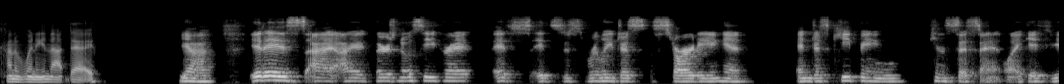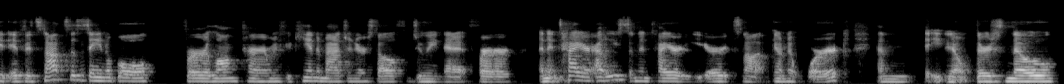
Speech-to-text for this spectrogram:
kind of winning that day. Yeah, it is. I, I there's no secret. It's it's just really just starting and and just keeping consistent. Like if you, if it's not sustainable for long term if you can't imagine yourself doing it for an entire at least an entire year it's not going to work. And you know there's no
